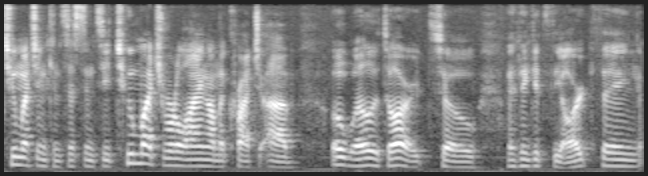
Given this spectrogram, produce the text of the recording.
too much inconsistency, too much relying on the crutch of, oh, well, it's art, so I think it's the art thing.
